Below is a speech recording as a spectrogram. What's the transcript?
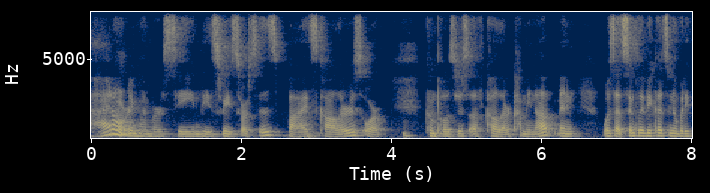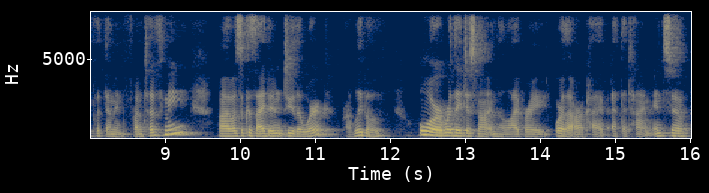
I don't remember seeing these resources by scholars or composers of color coming up. And was that simply because nobody put them in front of me? Uh, was it because I didn't do the work? Probably both. Or were they just not in the library or the archive at the time? And so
